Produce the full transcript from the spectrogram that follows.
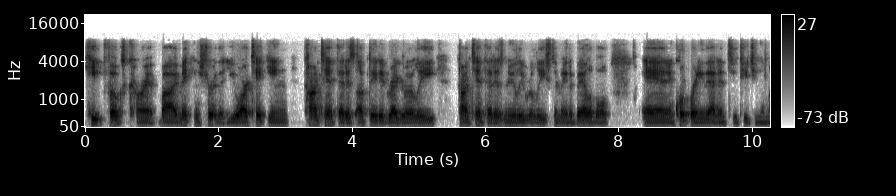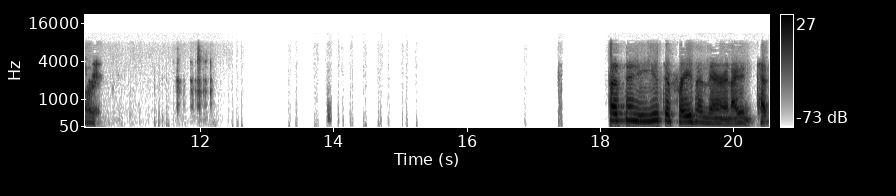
keep folks current by making sure that you are taking content that is updated regularly, content that is newly released and made available, and incorporating that into teaching and learning. Preston, you used a phrase in there and I didn't catch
